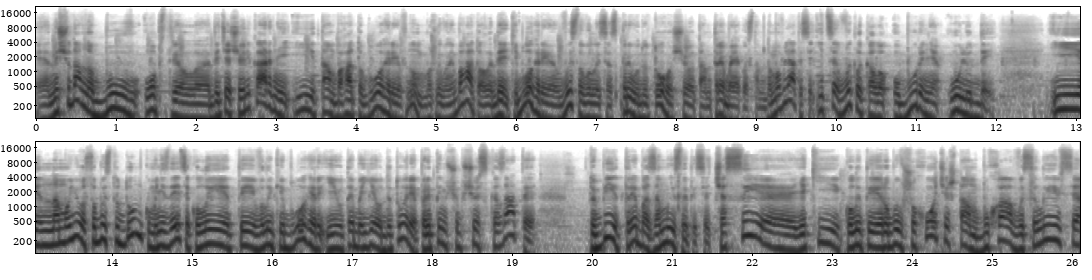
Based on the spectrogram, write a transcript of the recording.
Е, Нещодавно був обстріл е, дитячої лікарні, і там багато блогерів, ну можливо не багато, але деякі блогери висловилися з приводу того, що там треба якось там домовлятися, і це викликало обурення у людей. І на мою особисту думку, мені здається, коли ти великий блогер і у тебе є аудиторія, перед тим, щоб щось сказати, тобі треба замислитися. Часи, е, які, коли ти робив, що хочеш, там бухав, веселився,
